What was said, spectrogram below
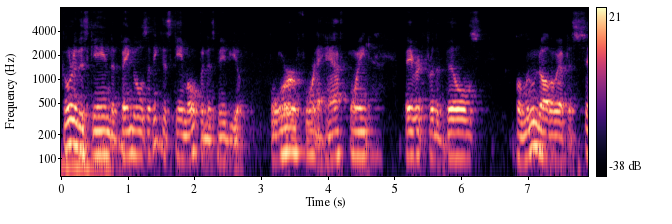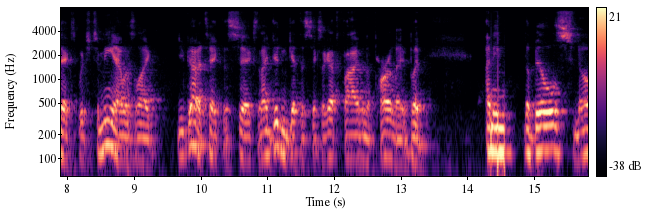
going to this game, the Bengals. I think this game opened as maybe a four, four and a half point yeah. favorite for the Bills, ballooned all the way up to six. Which to me, I was like, you've got to take the six, and I didn't get the six. I got five in the parlay, but I mean, the Bills, snow,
